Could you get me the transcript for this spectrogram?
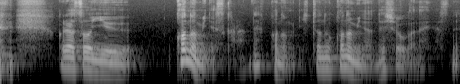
これはそういう好みですからね。好み。人の好みなんでしょうがないですね。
